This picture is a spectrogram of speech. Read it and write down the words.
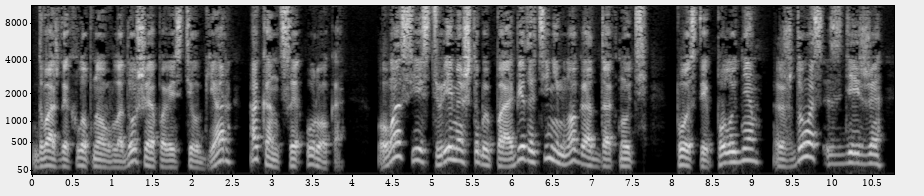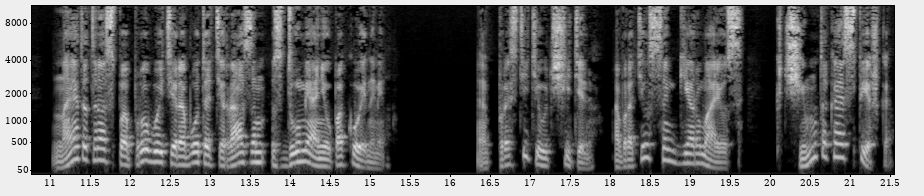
Дважды хлопнув в ладоши, оповестил Гиар о конце урока. У вас есть время, чтобы пообедать и немного отдохнуть. После полудня жду вас здесь же. На этот раз попробуйте работать разом с двумя неупокоенными. Э, простите, учитель, обратился к Гиару Мариус. К чему такая спешка?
